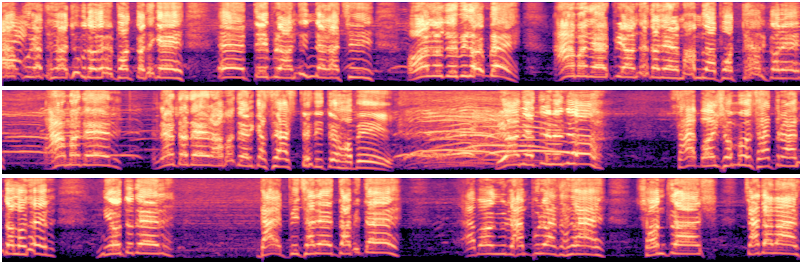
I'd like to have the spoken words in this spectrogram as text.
রামপুরা থানা যুবদলের পক্ষ থেকে তীব্র নিন্দা যাচ্ছি অনতি বিলম্বে আমাদের প্রিয় নেতাদের মামলা প্রত্যাহার করে আমাদের নেতাদের আমাদের কাছে আসতে দিতে হবে। প্রিয় নেতৃবৃন্দ বৈষম্য ছাত্র আন্দোলনের নিহতদের বিচারের দাবিতে এবং রামপুরা থানায় সন্ত্রাস, চাঁদাবাজ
